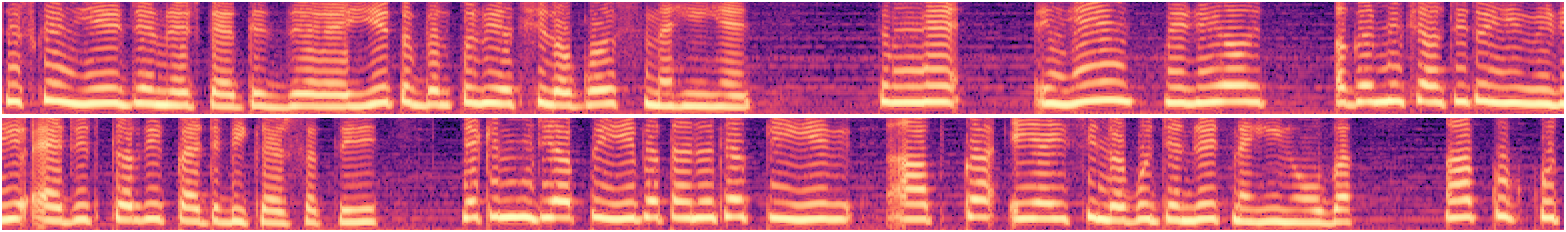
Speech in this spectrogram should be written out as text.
तो इसके ये जनरेट करके दे रहा है। ये तो बिल्कुल भी अच्छी लोगोस नहीं है। तो मैं ये वीडियो अगर मैं चाहती तो ये वीडियो एडिट करके कट भी कर सकती थी। लेकिन मुझे आपको ये बताना था कि ये आपका ए आई सी लोगो जनरेट नहीं होगा। आपको खुद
